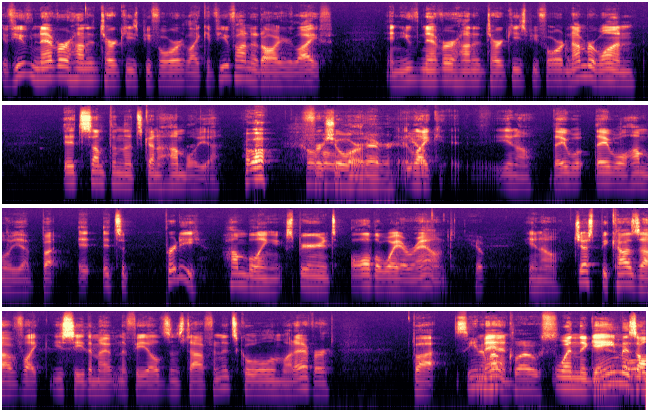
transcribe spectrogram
if you've never hunted turkeys before, like if you've hunted all your life and you've never hunted turkeys before, number one, it's something that's going to humble you oh, for Oh, sure. whatever. Like, you know, they will they will humble you, but it, it's a pretty humbling experience all the way around. Yep. You know, just because of like you see them out in the fields and stuff, and it's cool and whatever. But Seen 'em man, up close. when the game is Holy-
